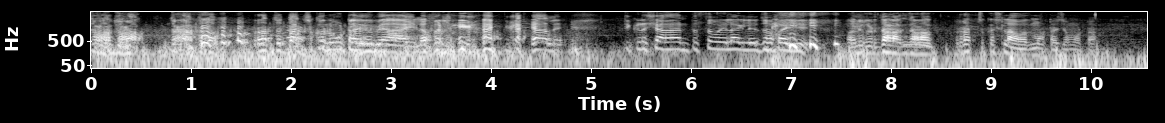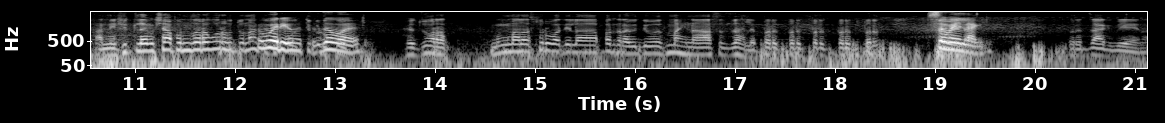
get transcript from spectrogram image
धडक धडक धडक धडक रातचं दचकन उठाय तुम्ही आईला. म्हणले काय काय आलंय? तिकडे शांत सवय लागली झोपायची. आणि इकडे धडक धडक. रातचं कसला आवाज मोठाच्या मोठा. आणि हिथल्यापेक्षा आपण जरा वर होतो ना वरी होतो तिकडं जवळ. हे जोरात. मग मला सुरुवातीला पंधरावे दिवस महिना असंच झालं. परत परत परत परत परत. सवय लागली. परत जाग बी आहे ना.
